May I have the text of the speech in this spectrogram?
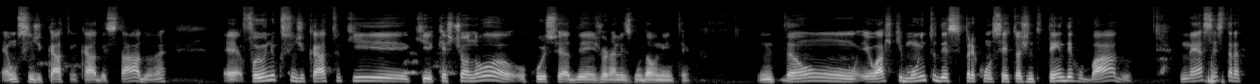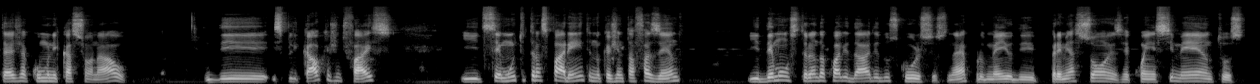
é um sindicato em cada estado, né, é, foi o único sindicato que, que questionou o curso EAD em jornalismo da Uninter. Então, eu acho que muito desse preconceito a gente tem derrubado nessa estratégia comunicacional de explicar o que a gente faz e de ser muito transparente no que a gente está fazendo e demonstrando a qualidade dos cursos, né, por meio de premiações, reconhecimentos,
